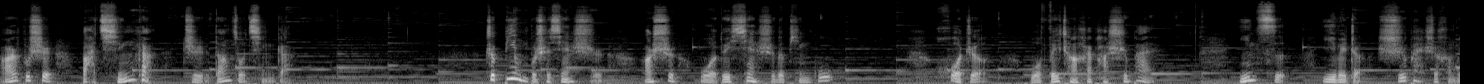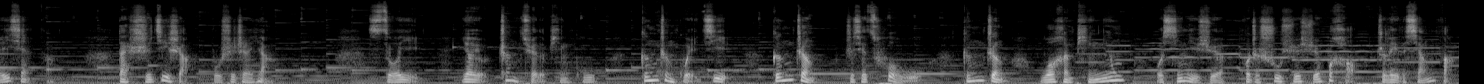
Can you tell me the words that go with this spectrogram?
而不是把情感只当做情感。这并不是现实，而是我对现实的评估。或者我非常害怕失败，因此。意味着失败是很危险的，但实际上不是这样，所以要有正确的评估，更正轨迹，更正这些错误，更正我很平庸，我心理学或者数学学不好之类的想法，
